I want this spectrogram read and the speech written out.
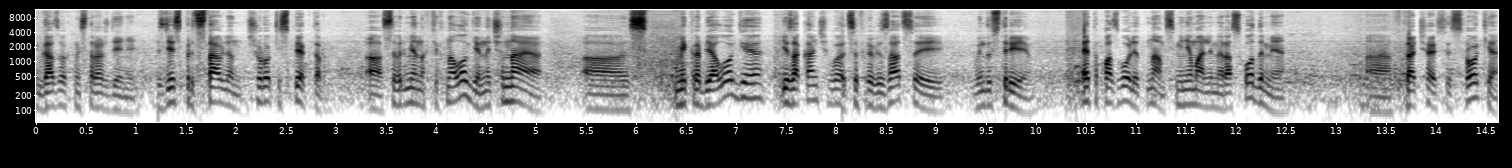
и газовых месторождений. Здесь представлен широкий спектр э, современных технологий, начиная с микробиологии и заканчивая цифровизацией в индустрии. Это позволит нам с минимальными расходами в кратчайшие сроки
